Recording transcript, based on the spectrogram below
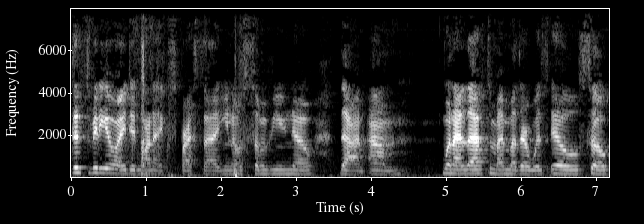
this video, I did want to express that, you know, some of you know that um, when I left, my mother was ill, so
